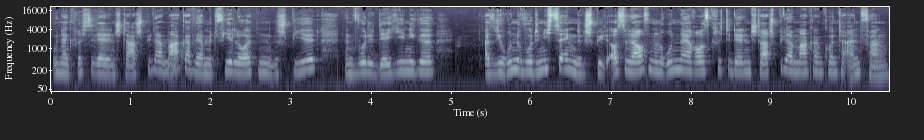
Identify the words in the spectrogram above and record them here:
und dann kriegte der den Startspielermarker. Wir haben mit vier Leuten gespielt, dann wurde derjenige also die Runde wurde nicht zu Ende gespielt. Aus der laufenden Runde heraus kriegte der den Startspielermarker und konnte anfangen.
